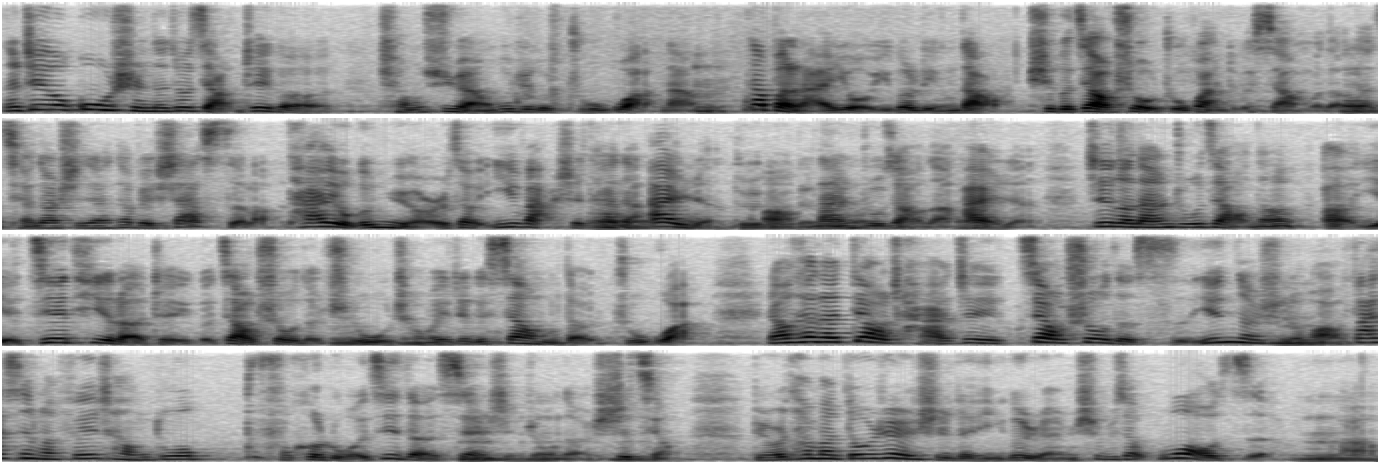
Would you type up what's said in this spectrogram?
那这个故事呢，就讲这个。程序员或这个主管呢，他本来有一个领导是个教授，主管这个项目的。那前段时间他被杀死了。他还有个女儿叫伊娃，是他的爱人啊，男主角的爱人。这个男主角呢，呃，也接替了这个教授的职务，成为这个项目的主管。然后他在调查这教授的死因的时候，发现了非常多不符合逻辑的现实中的事情。比如他们都认识的一个人，是不是叫沃兹啊？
